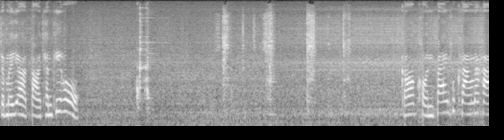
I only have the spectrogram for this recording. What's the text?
จะมาหยอดต่อชั้นที่หกก็คนแป้งทุกครั้งนะคะ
